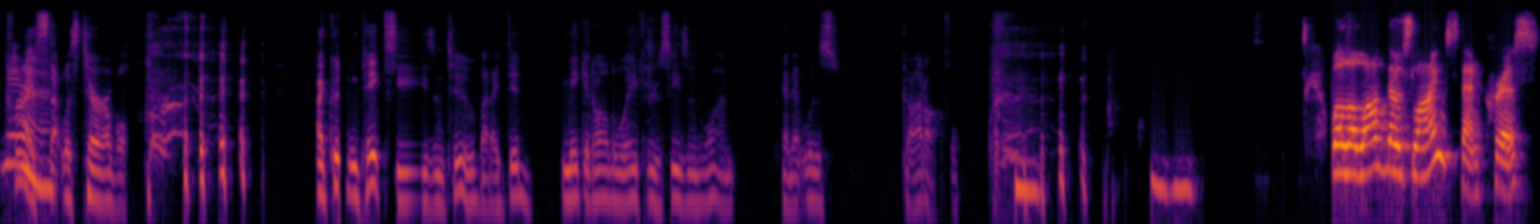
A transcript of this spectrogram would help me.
Yeah. Christ, that was terrible. I couldn't take season two, but I did make it all the way through season one, and it was god awful. Mhm. Well, along those lines, then, Chris,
